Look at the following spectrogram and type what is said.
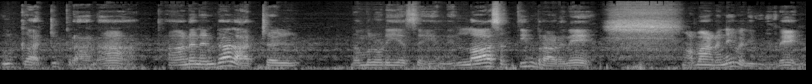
உள்காற்று பிராணா? பிராணன் என்றால் ஆற்றல். நம்மளுடைய செயல். எல்லா சக்தியும் பிராணனே. அபானனை வெளிவிடுகிறேன்.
